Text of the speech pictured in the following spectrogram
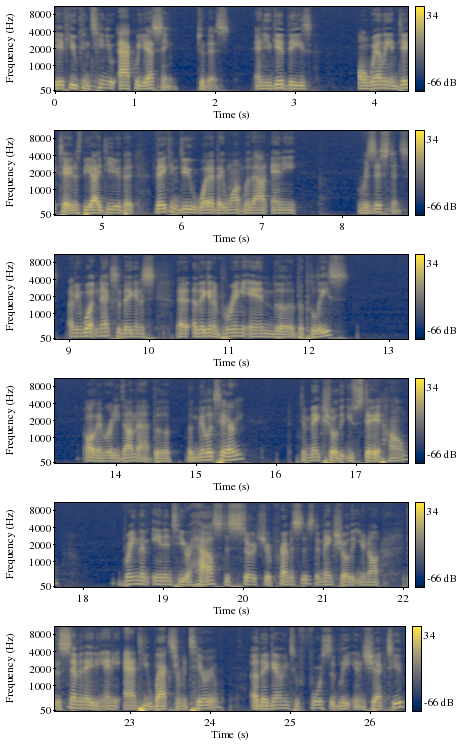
if you continue acquiescing to this, and you give these Orwellian dictators the idea that they can do whatever they want without any resistance. I mean, what next are they going to are they going to bring in the the police? Oh, they've already done that. The the military to make sure that you stay at home. Bring them in into your house to search your premises to make sure that you're not disseminating any anti-vaxxer material. Are they going to forcibly inject you?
